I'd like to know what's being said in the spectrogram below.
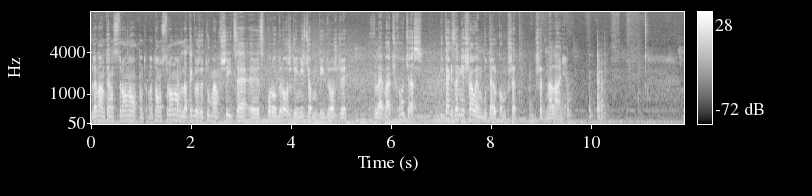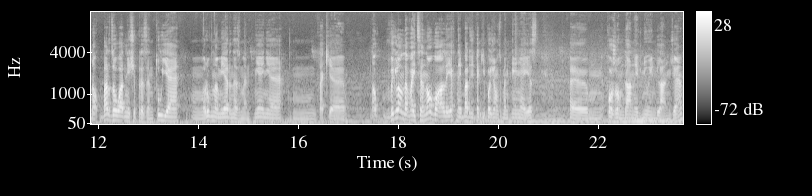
Wlewam tę stroną, tą stroną, dlatego że tu mam w szyjce e, sporo drożdży i nie chciałbym tych drożdży wlewać, chociaż i tak zamieszałem butelką przed, przed nalaniem. No, bardzo ładnie się prezentuje, mm, równomierne zmętnienie, mm, takie, no, wygląda wajcenowo, ale jak najbardziej taki poziom zmętnienia jest pożądany w New Englandzie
